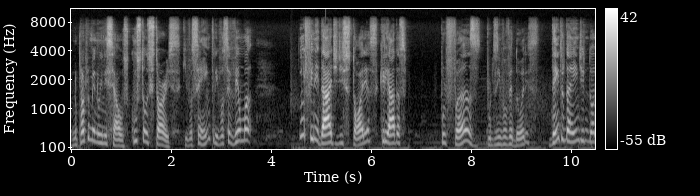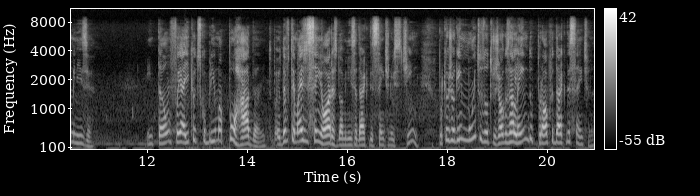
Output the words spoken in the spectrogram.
no próprio menu inicial, os Custom Stories, que você entra e você vê uma infinidade de histórias criadas por fãs, por desenvolvedores, dentro da engine do Amnesia. Então foi aí que eu descobri uma porrada. Eu devo ter mais de 100 horas do Amnesia Dark Descent no Steam, porque eu joguei muitos outros jogos além do próprio Dark Descent, né?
